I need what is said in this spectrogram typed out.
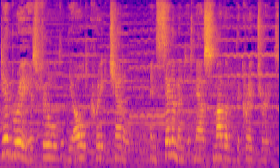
Debris has filled the old creek channel and sediment has now smothered the creek trees.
